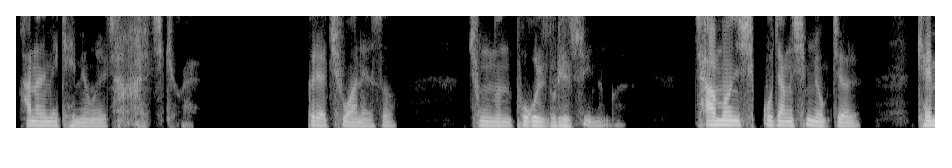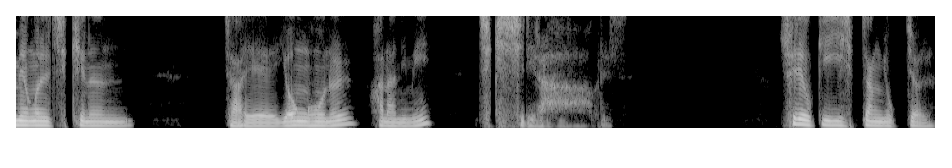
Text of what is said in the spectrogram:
하나님의 계명을 잘 지켜가야 돼. 그래야 주 안에서 죽는 복을 누릴 수 있는 거야. 잠언 19장 16절 계명을 지키는 자의 영혼을 하나님이 지키시리라 그랬어요. 출애굽기 20장 6절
